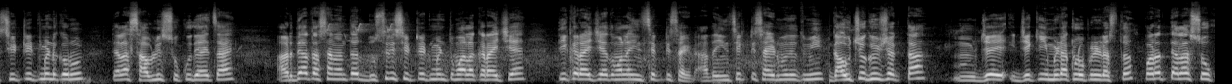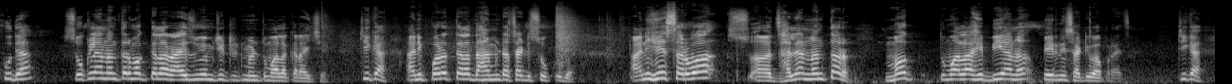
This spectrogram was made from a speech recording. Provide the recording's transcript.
सीट ट्रीटमेंट करून त्याला सावलीत सुकू द्यायचं आहे. अर्ध्या तासानंतर दुसरी सीट ट्रीटमेंट तुम्हाला करायची आहे. ती करायची आहे तुम्हाला इन्सेक्टिसाईड आता इन्सेक्टिसाईडमध्ये तुम्ही गावचं घेऊ शकता जे जे की इमिडाक्लोप्रिड असतं. परत त्याला सोकू द्या. सोकल्यानंतर मग त्याला रायझुएमची ट्रीटमेंट तुम्हाला करायची आहे. ठीक आहे? आणि परत त्याला दहा मिनटासाठी सोकू द्या. आणि हे सर्व झाल्यानंतर मग तुम्हाला हे बियाणं पेरणीसाठी वापरायचं आहे. ठीक आहे?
